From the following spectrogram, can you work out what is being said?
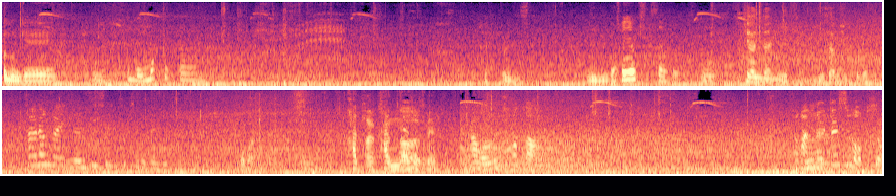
그러는 게 못 먹겠다. 100불 이상. 리뷰가. 저녁 식사고. 어. 티한 잔이 2, 30불에? 사랑가 있는 피쉬앤칩스로 된 갓, 갓 갓 나와서 그래. 아 얼굴 타봤다. 눈을 뜰 수가 없어.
